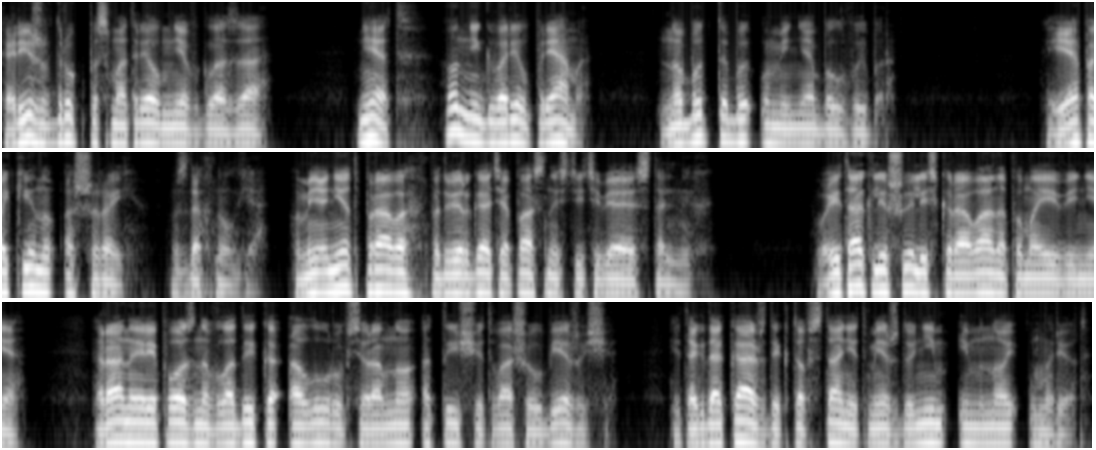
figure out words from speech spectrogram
Хариш вдруг посмотрел мне в глаза. Нет, он не говорил прямо, но будто бы у меня был выбор. «Я покину Ашрей», — вздохнул я. «У меня нет права подвергать опасности тебя и остальных. Вы и так лишились каравана по моей вине. Рано или поздно владыка Алуру все равно отыщет ваше убежище, и тогда каждый, кто встанет между ним и мной, умрет.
